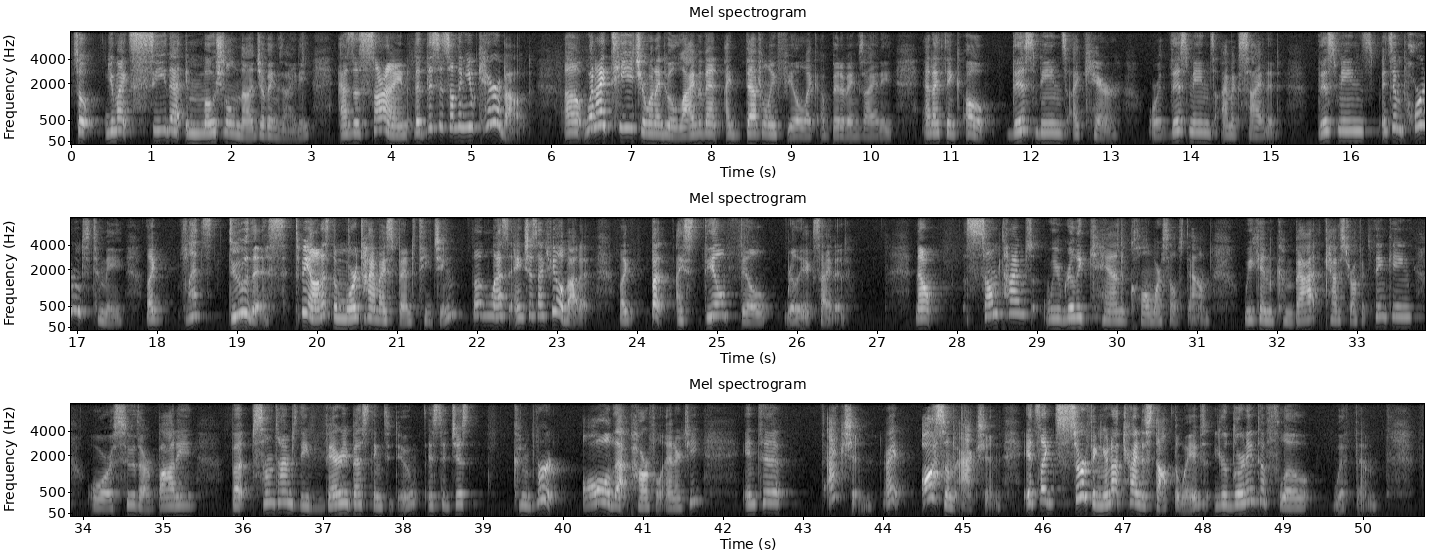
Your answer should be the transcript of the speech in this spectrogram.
So, you might see that emotional nudge of anxiety as a sign that this is something you care about. Uh, when I teach or when I do a live event, I definitely feel like a bit of anxiety. And I think, oh, this means I care, or this means I'm excited. This means it's important to me. Like, let's do this. To be honest, the more time I spend teaching, the less anxious I feel about it. Like, but I still feel really excited. Now, sometimes we really can calm ourselves down. We can combat catastrophic thinking or soothe our body, but sometimes the very best thing to do is to just convert all of that powerful energy into action, right? Awesome action. It's like surfing. You're not trying to stop the waves, you're learning to flow with them.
